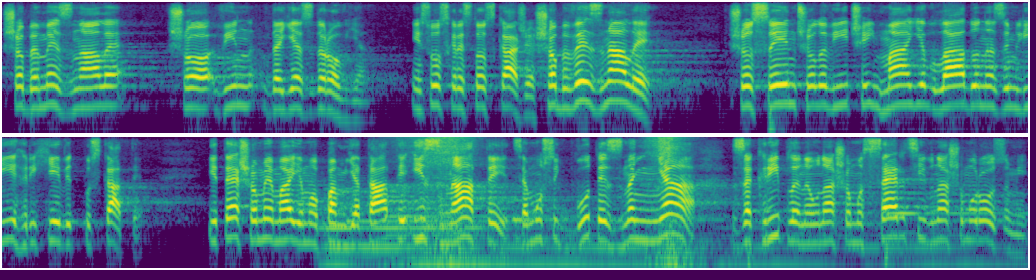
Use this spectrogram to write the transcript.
щоб ми знали, що Він дає здоров'я. Ісус Христос каже, щоб ви знали, що Син чоловічий має владу на землі гріхи відпускати. І те, що ми маємо пам'ятати і знати, це мусить бути знання, закріплене у нашому серці і в нашому розумі,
